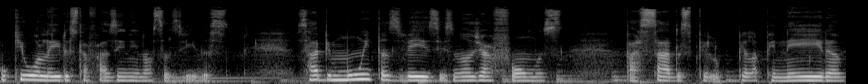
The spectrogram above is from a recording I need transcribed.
o que o oleiro está fazendo em nossas vidas. Sabe, muitas vezes nós já fomos passadas pelo, pela peneira,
